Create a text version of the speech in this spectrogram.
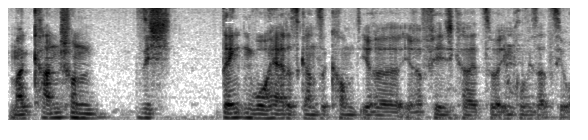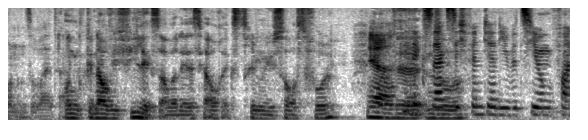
man kann schon sich denken, woher das Ganze kommt, ihre, ihre Fähigkeit zur Improvisation und so weiter. Und genau wie Felix, aber der ist ja auch extrem resourceful. Ja. Äh, Felix in sagt, so- ich finde ja die Beziehung von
